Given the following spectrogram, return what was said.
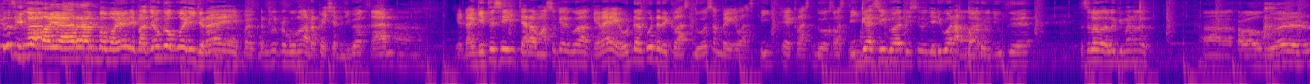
Terus IPA gua- bayaran. IPA bayaran, IPA juga gue jujur aja. IPA kan gue nggak ada passion juga kan. Ah. Ya udah gitu sih cara masuknya gue. Akhirnya ya udah gue dari kelas 2 sampai kelas 3 eh kelas 2 kelas 3 sih gue di situ. Jadi gue anak Ah. baru juga. Terus lu lu gimana lu? Nah, kalau gue dari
